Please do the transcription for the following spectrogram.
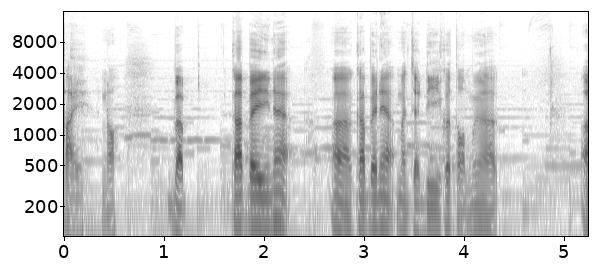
ไปเนาะ แบบการ์ดใบนี้เนี่ยเอ่อการ์ดใบเนี่ยมันจะดีก็ต่อเมื่ออ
